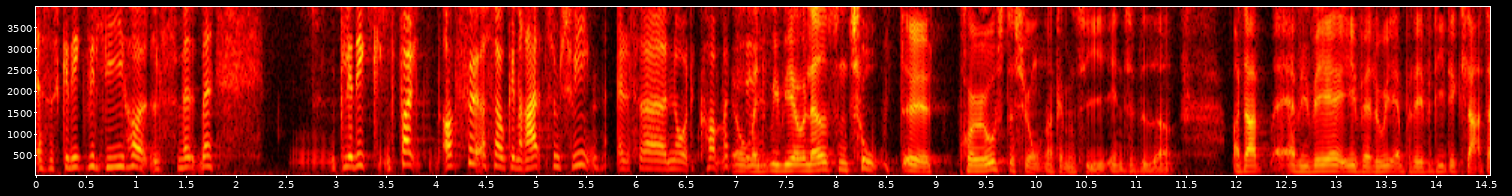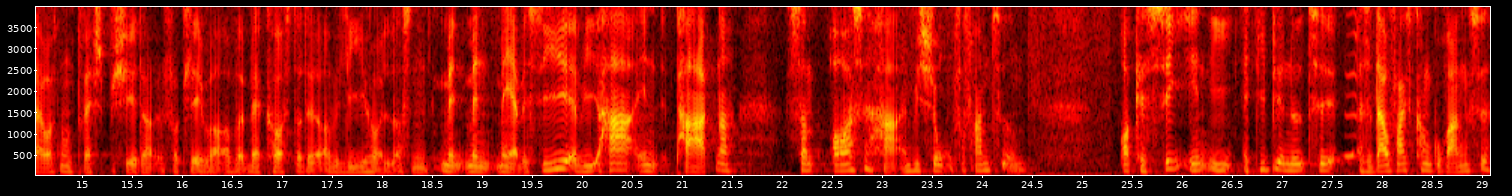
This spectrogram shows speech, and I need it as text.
altså skal det ikke vedligeholdes? Hvad, hvad, bliver det ikke, folk opfører sig jo generelt som svin, altså når det kommer Jo, til... men vi, vi har jo lavet sådan to øh, prøvestationer, kan man sige, indtil videre. Og der er vi ved at evaluere på det, fordi det er klart, der er jo også nogle driftsbudgetter for Clever, og hvad, hvad koster det at vedligeholde og sådan. Men, men, men jeg vil sige, at vi har en partner, som også har en vision for fremtiden, og kan se ind i, at de bliver nødt til... Altså, der er jo faktisk konkurrence,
